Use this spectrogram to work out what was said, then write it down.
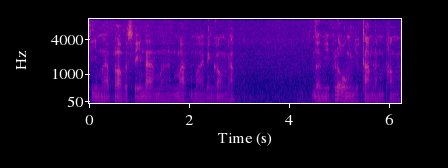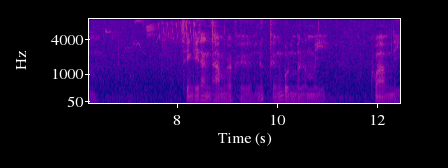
ที่มาพร้อมกับเสนามารมากมายเป็นกองทัพ โดยมีพระองค์อยู่ตามลำพัง สิ่งที่ท่านทำก็คือนึกถึงบุญบารมี ความดี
